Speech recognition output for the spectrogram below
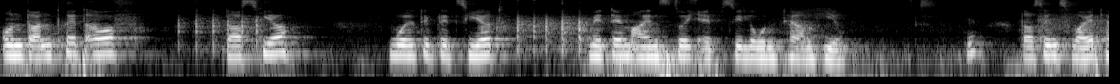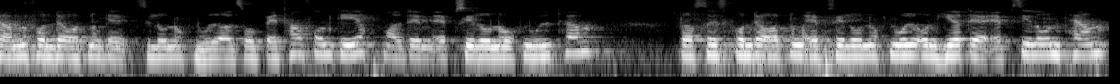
Und dann tritt auf das hier multipliziert mit dem 1 durch Epsilon-Term hier. Das sind zwei Terme von der Ordnung Epsilon hoch 0, also Beta von g mal dem Epsilon hoch 0-Term das ist von der Ordnung Epsilon auf 0 und hier der Epsilon-Term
